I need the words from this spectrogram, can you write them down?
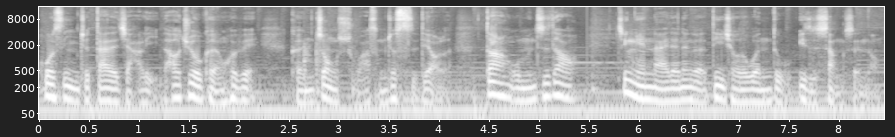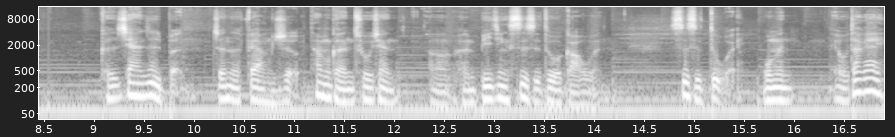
或是你就待在家里，然后就有可能会被可能中暑啊什么就死掉了。当然，我们知道近年来的那个地球的温度一直上升哦。可是现在日本真的非常热，他们可能出现呃很逼近四十度的高温，四十度诶，我们诶我大概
